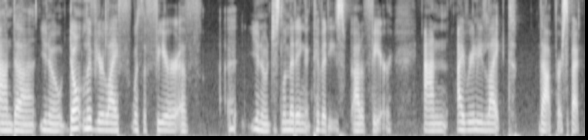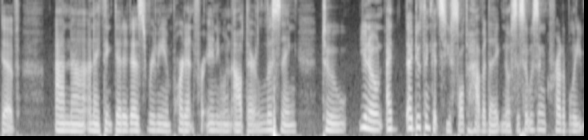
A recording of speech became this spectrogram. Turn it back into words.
and uh, you know don't live your life with the fear of uh, you know just limiting activities out of fear and i really liked that perspective and uh, and i think that it is really important for anyone out there listening to you know I, I do think it's useful to have a diagnosis. It was incredibly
